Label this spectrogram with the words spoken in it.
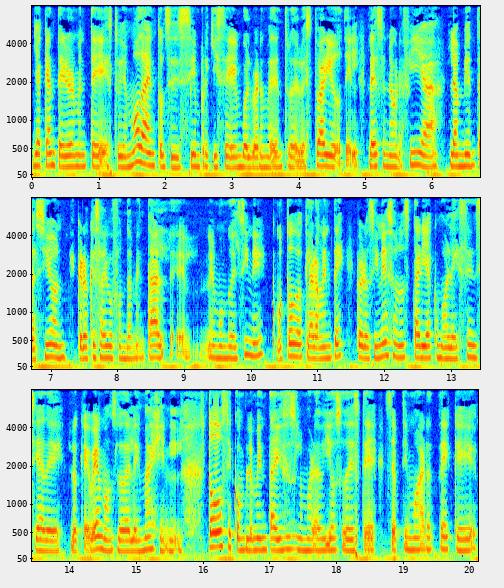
ya que anteriormente estudié moda, entonces siempre quise envolverme dentro del vestuario, de la escenografía, la ambientación. Creo que es algo fundamental en el mundo del cine, como todo claramente, pero sin eso no estaría como la esencia de lo que vemos, lo de la imagen. Todo se complementa y eso es lo maravilloso de este séptimo arte que,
